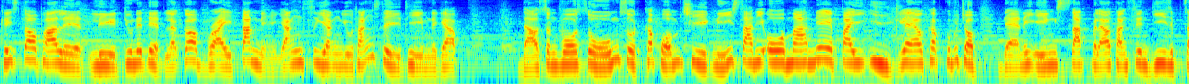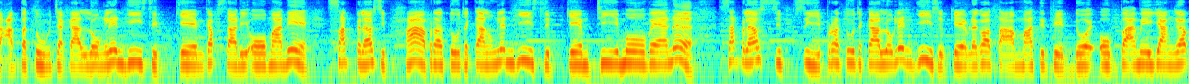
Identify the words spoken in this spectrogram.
คริสตัลพาเลตลีดยูไนเต็ดแล้วก็ไบรตันเนี่ยยังเสี่ยงอยู่ทั้ง 4 ทีมนะครับ ดาวซันโวสูงสุดครับผมฉีกหนีซาดิโอมาเน่ไปอีกแล้วครับคุณผู้ชม แดนนี่อิงซัดไปแล้วทั้งสิ้น 23 ประตูจากการลงเล่น 20 เกมครับซาดิโอมาเน่ซัดไปแล้ว 15 ประตูจากการลงเล่น 20 เกมทีโมแวนเนอร์ซัดไปแล้ว 14 ประตูจากการลงเล่น 20 เกม แล้วก็ตามมาติดๆโดยโอบาเมยังครับ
